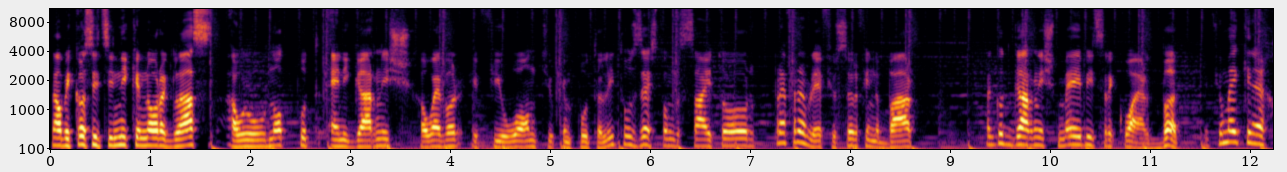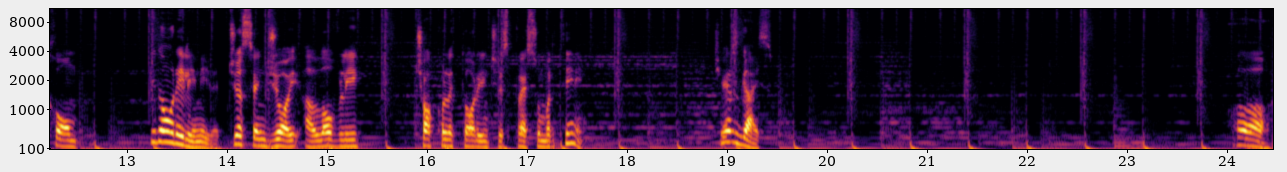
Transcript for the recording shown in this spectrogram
Now, because it's in Nick and Nora glass, I will not put any garnish. However, if you want, you can put a little zest on the side or preferably if you serve in a bar, a good garnish maybe it's required. But if you're making it at home, you don't really need it. Just enjoy a lovely chocolate orange espresso martini. Cheers, guys. Oh,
